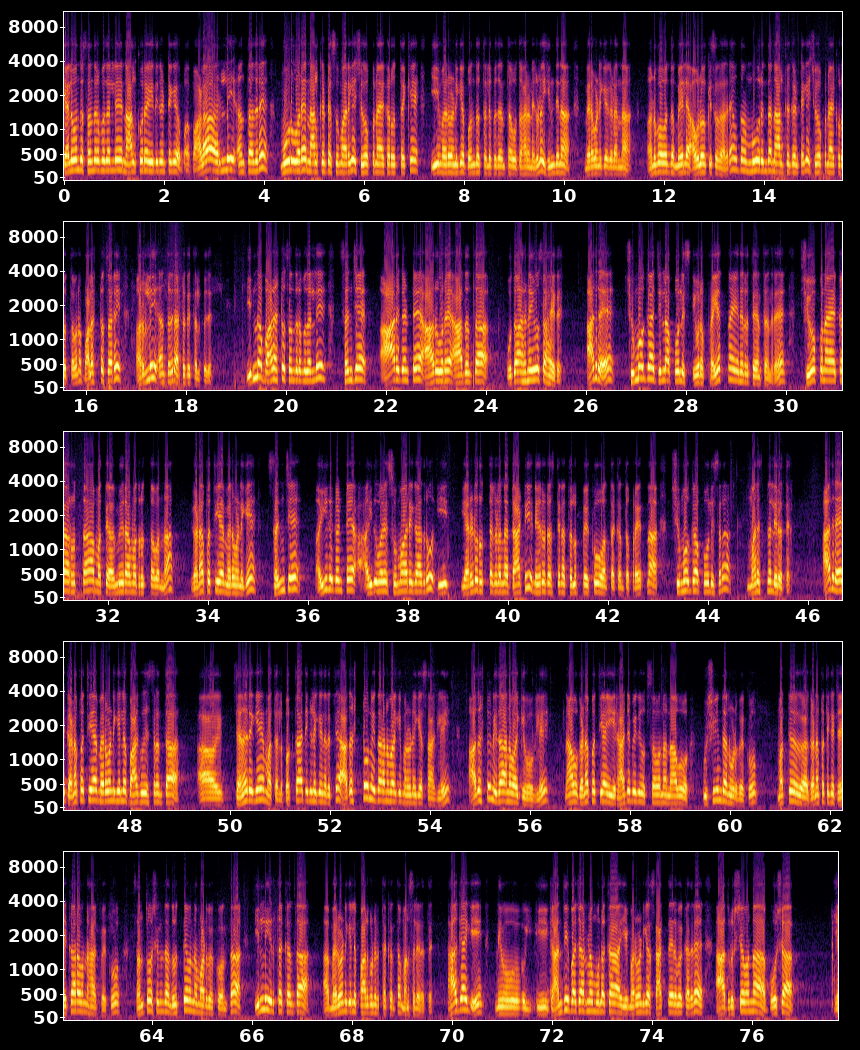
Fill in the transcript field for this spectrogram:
ಕೆಲವೊಂದು ಸಂದರ್ಭದಲ್ಲಿ ನಾಲ್ಕೂವರೆ ಐದು ಗಂಟೆಗೆ ಬಹಳ ಅರ್ಲಿ ಅಂತಂದ್ರೆ ಮೂರುವರೆ ನಾಲ್ಕು ಗಂಟೆ ಸುಮಾರಿಗೆ ಶಿವಪ್ಪ ನಾಯಕ ವೃತ್ತಕ್ಕೆ ಈ ಮೆರವಣಿಗೆ ಬಂದು ತಲುಪಿದಂತ ಉದಾಹರಣೆಗಳು ಹಿಂದಿನ ಮೆರವಣಿಗೆಗಳನ್ನ ಅನುಭವದ ಮೇಲೆ ಅವಲೋಕಿಸೋದಾದ್ರೆ ಒಂದು ಮೂರಿಂದ ನಾಲ್ಕು ಗಂಟೆಗೆ ಶಿವಪ್ಪ ನಾಯಕ ವೃತ್ತವನ್ನ ಬಹಳಷ್ಟು ಸಾರಿ ಅರ್ಲಿ ಅಂತಂದ್ರೆ ಅಷ್ಟೊತ್ತಿಗೆ ತಲುಪಿದೆ. ಇನ್ನ ಬಹಳಷ್ಟು ಸಂದರ್ಭದಲ್ಲಿ ಸಂಜೆ ಆರು ಗಂಟೆ ಆರೂವರೆ ಆದಂತ ಉದಾಹರಣೆಯೂ ಸಹ ಇದೆ. ಆದ್ರೆ ಶಿವಮೊಗ್ಗ ಜಿಲ್ಲಾ ಪೊಲೀಸ್ ಇವರ ಪ್ರಯತ್ನ ಏನಿರುತ್ತೆ ಅಂತಂದ್ರೆ ಶಿವಪ್ಪ ನಾಯಕ ವೃತ್ತ ಮತ್ತೆ ಅಮೀರ್ ಅಹಮದ್ ವೃತ್ತವನ್ನ ಗಣಪತಿಯ ಮೆರವಣಿಗೆ ಸಂಜೆ ಐದು ಗಂಟೆ ಐದೂವರೆ ಸುಮಾರಿಗಾದ್ರೂ ಈ ಎರಡು ವೃತ್ತಗಳನ್ನ ದಾಟಿ ನೆಹರು ರಸ್ತೆನ ತಲುಪಬೇಕು ಅಂತಕ್ಕಂಥ ಪ್ರಯತ್ನ ಶಿವಮೊಗ್ಗ ಪೊಲೀಸರ ಮನಸ್ಸಿನಲ್ಲಿರುತ್ತೆ. ಆದ್ರೆ ಗಣಪತಿಯ ಮೆರವಣಿಗೆಯಲ್ಲಿ ಭಾಗವಹಿಸಿರಂತ, ಆ, ಜನರಿಗೆ ಮತ್ತೆ ಅಲ್ಲಿ ಭಕ್ತಾದಿಗಳಿಗೆ ಏನಿರುತ್ತೆ, ಆದಷ್ಟು ನಿಧಾನವಾಗಿ ಮೆರವಣಿಗೆ ಸಾಗ್ಲಿ, ಆದಷ್ಟು ನಿಧಾನವಾಗಿ ಹೋಗ್ಲಿ ನಾವು ಗಣಪತಿಯ ಈ ರಾಜಬೀದಿ ಉತ್ಸವನ ನಾವು ಖುಷಿಯಿಂದ ನೋಡ್ಬೇಕು, ಮತ್ತೆ ಗಣಪತಿಗೆ ಜಯಕಾರವನ್ನು ಹಾಕ್ಬೇಕು, ಸಂತೋಷದಿಂದ ನೃತ್ಯವನ್ನ ಮಾಡ್ಬೇಕು ಅಂತ ಇಲ್ಲಿ ಇರ್ತಕ್ಕಂತ ಆ ಮೆರವಣಿಗೆಯಲ್ಲಿ ಪಾಲ್ಗೊಂಡಿರ್ತಕ್ಕಂತ ಮನಸ್ಸಲ್ಲಿರುತ್ತೆ. ಹಾಗಾಗಿ ನೀವು ಈ ಗಾಂಧಿ ಬಜಾರ್ನ ಮೂಲಕ ಈ ಮೆರವಣಿಗೆ ಸಾಕ್ತಾ ಇರ್ಬೇಕಾದ್ರೆ ಆ ದೃಶ್ಯವನ್ನ ಬಹುಶಃ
